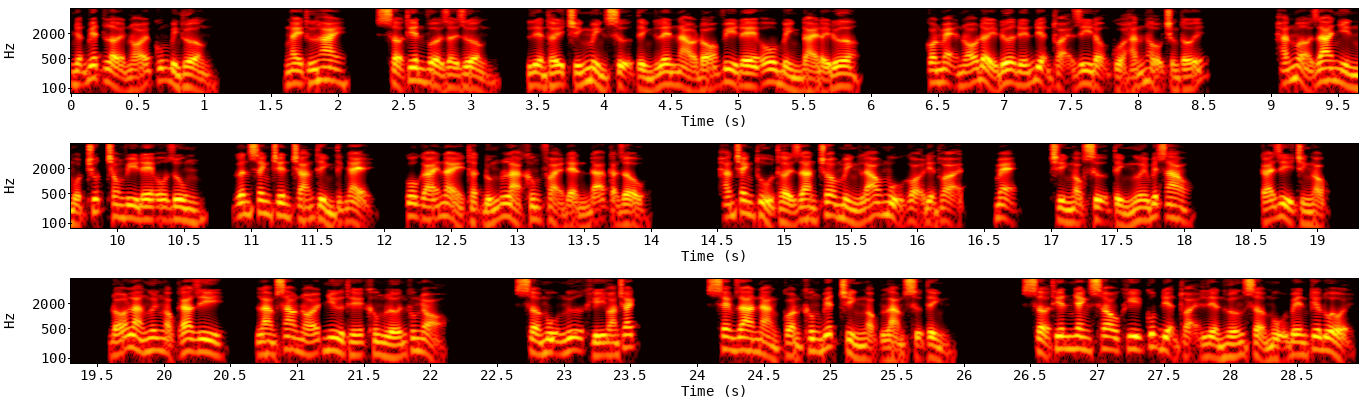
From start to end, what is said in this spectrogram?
nhận biết lời nói cũng bình thường. Ngày thứ hai, sở thiên vừa rời giường, liền thấy chính mình sự tình lên nào đó video bình đài đẩy đưa. Con mẹ nó đẩy đưa đến điện thoại di động của hắn hậu trường tới. Hắn mở ra nhìn một chút trong video dung, gân xanh trên trán thình thịch nhảy, cô gái này thật đúng là không phải đèn đã cả dầu. Hắn tranh thủ thời gian cho mình lão mụ gọi điện thoại, mẹ, trình ngọc sự tình ngươi biết sao? Cái gì trình ngọc? Đó là ngươi ngọc ca gì làm sao nói như thế không lớn không nhỏ. Sở mụ ngữ khí hoán trách xem ra nàng còn không biết trình ngọc làm sự tình. Sở thiên nhanh sau khi cúp điện thoại liền hướng sở mụ bên kia đuổi,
